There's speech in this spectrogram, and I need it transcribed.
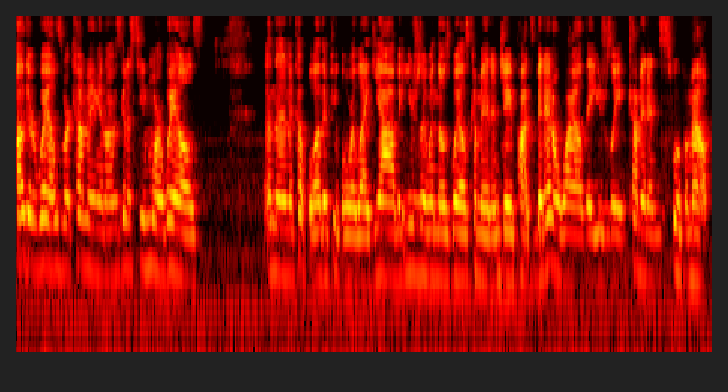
other whales were coming and I was going to see more whales. And then a couple other people were like, yeah, but usually when those whales come in and J Pod's been in a while, they usually come in and swoop them out.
